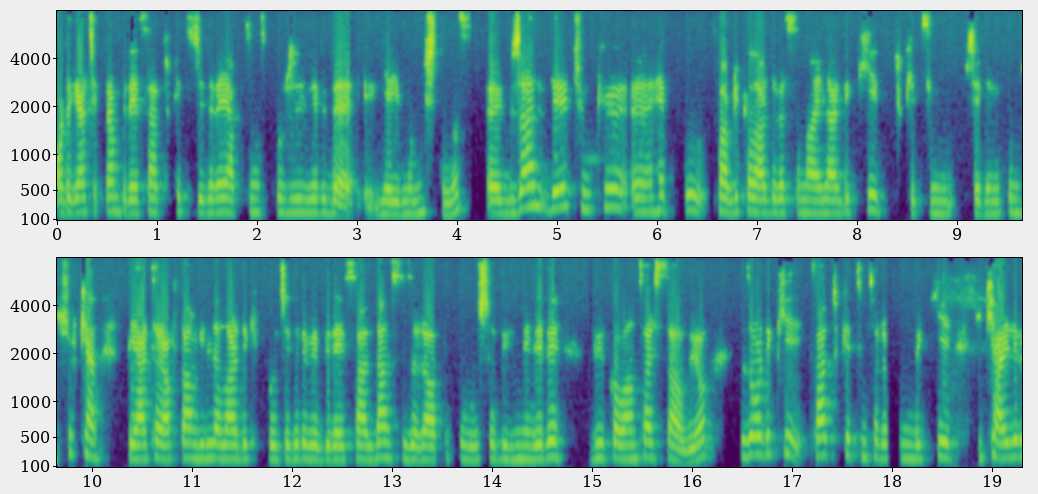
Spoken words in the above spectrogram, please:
Orada gerçekten bireysel tüketicilere yaptığınız projeleri de yayınlamıştınız. E, güzeldi çünkü e, hep bu fabrikalarda ve sanayilerdeki tüketim şeylerini konuşurken diğer taraftan villalardaki projeleri ve bireyselden size rahatlıkla ulaşabilmeleri büyük avantaj sağlıyor. Siz oradaki sel tüketim tarafındaki hikayeleri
